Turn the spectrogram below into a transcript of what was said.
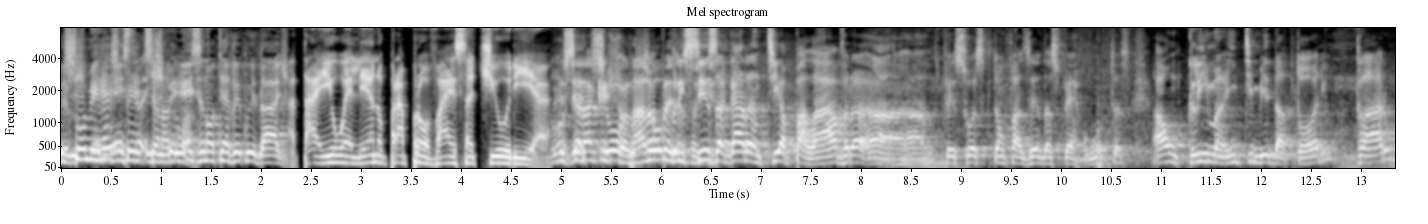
O senhor me respeita, senador. Experiência não tem a ver com idade. Tá aí o Heleno para provar essa teoria. Não será questionado. O senhor precisa garantir a palavra às pessoas que estão fazendo as perguntas. Há um clima intimidatório, claro,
